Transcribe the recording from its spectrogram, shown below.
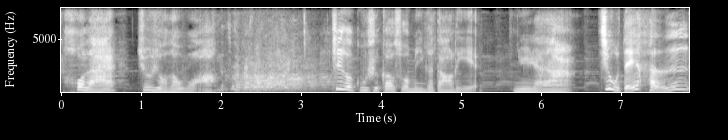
后来就有了我。这个故事告诉我们一个道理：女人啊，就得狠。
